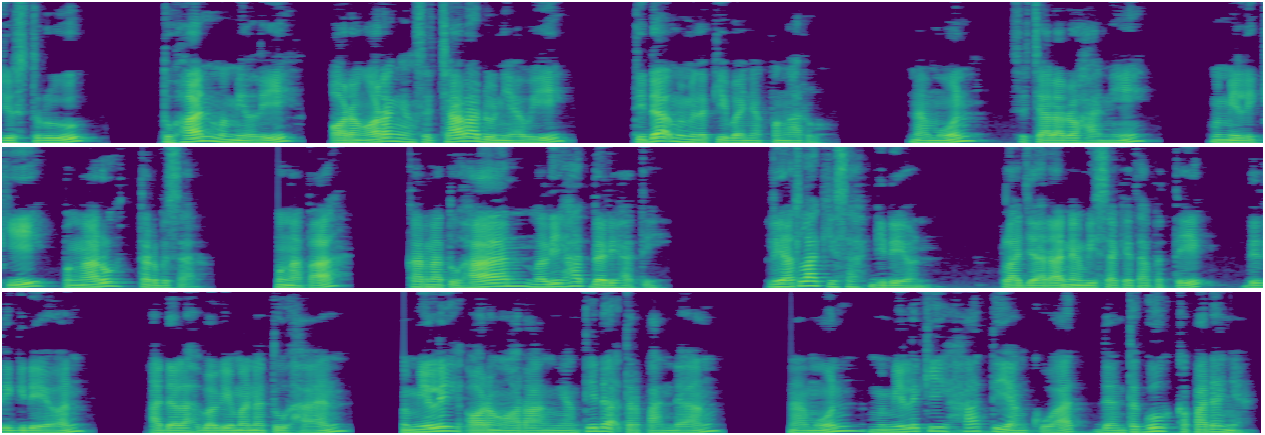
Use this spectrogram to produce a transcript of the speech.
Justru, Tuhan memilih orang-orang yang secara duniawi tidak memiliki banyak pengaruh. Namun, secara rohani, memiliki pengaruh terbesar. Mengapa? Karena Tuhan melihat dari hati. Lihatlah kisah Gideon. Pelajaran yang bisa kita petik dari Gideon adalah bagaimana Tuhan memilih orang-orang yang tidak terpandang, namun memiliki hati yang kuat dan teguh kepadanya,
